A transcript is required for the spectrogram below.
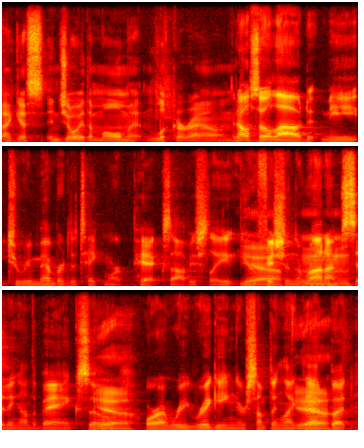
I guess enjoy the moment and look around. It also allowed me to remember to take more pics. Obviously, you're Yeah. fishing the run. I'm Mhm. sitting on the bank, so Yeah. or I'm re-rigging or something like Yeah, that. But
